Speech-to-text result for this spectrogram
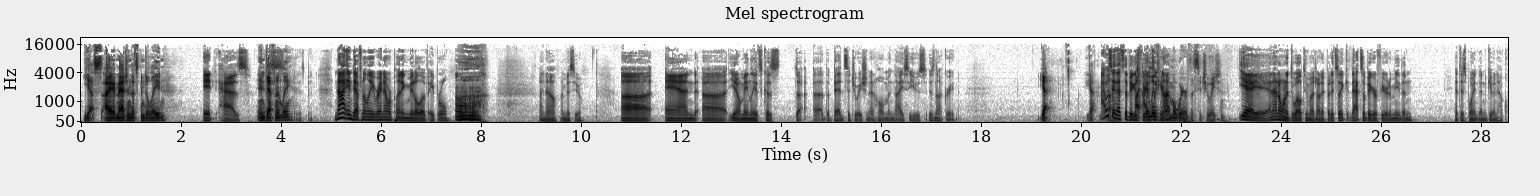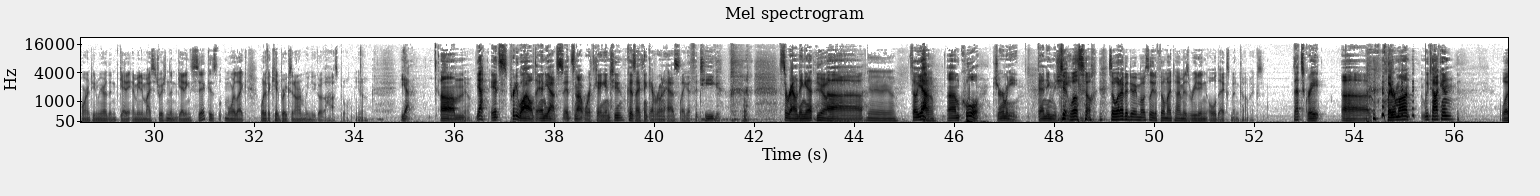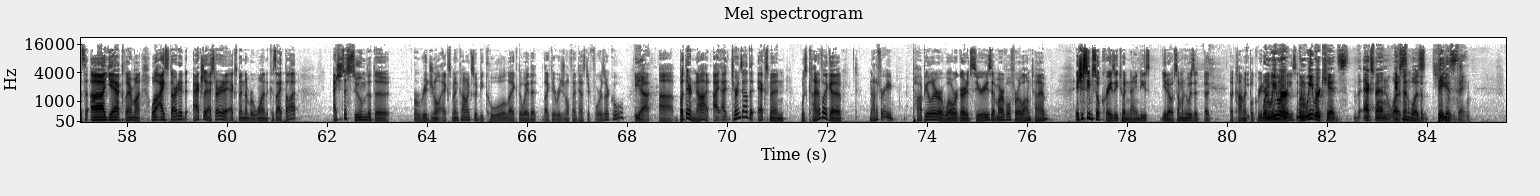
yes, I imagine that's been delayed. It has Indefinitely? Yes, it has been. Not indefinitely. Right now we're planning middle of April. I know. I miss you. Uh, and uh, you know, mainly it's because the uh, the bed situation at home in the ICUs is not great. Yeah, yeah. I would say that's the biggest I, fear. I It's live like here. not- I'm aware of the situation. Yeah, yeah, yeah. And I don't want to dwell too much on it, but it's like that's a bigger fear to me than at this point than given how quarantined we are than getting I mean in my situation than getting sick is more like what if a kid breaks an arm we need to go to the hospital, you know. Yeah. Um, yeah, it's pretty wild, and yeah, it's it's not worth getting into because I think everyone has like a fatigue surrounding it. Yeah. Uh, Yeah, yeah, yeah. so yeah, um, cool. Germany vending machines. Yeah, well, so so what I've been doing mostly to fill my time is reading old X Men comics. that's great. Uh, Claremont, we talking? What's uh yeah Claremont. Well, I started actually I started at X Men number one because I thought I just assumed that the original X Men comics would be cool, like the way that like the original Fantastic Fours are cool. Yeah. Uh, but they're not. I, I it turns out that X Men was kind of like a not a very popular or well regarded series at Marvel for a long time. It just seems so crazy to a '90s, you know, someone who was a, a, a comic book reader. When in we the were 90s. when we were kids, the X Men was X-Men was the biggest thing.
